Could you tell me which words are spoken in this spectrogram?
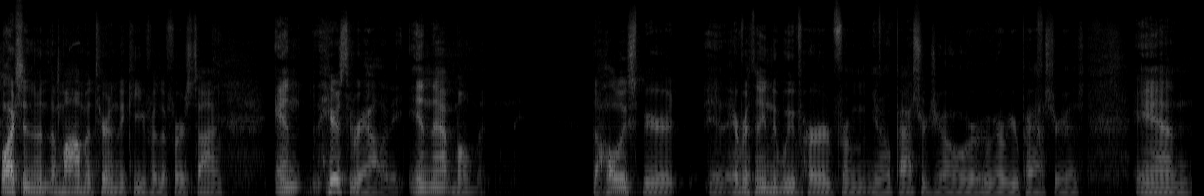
watching the, the mama turn the key for the first time. And here's the reality in that moment, the Holy Spirit, everything that we've heard from, you know, Pastor Joe or whoever your pastor is, and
